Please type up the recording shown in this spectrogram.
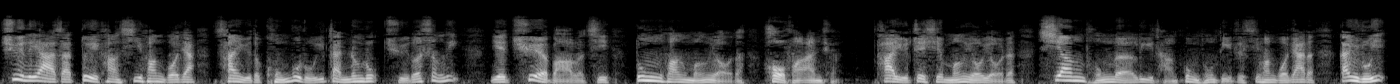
叙利亚在对抗西方国家参与的恐怖主义战争中取得胜利，也确保了其东方盟友的后方安全。他与这些盟友有着相同的立场，共同抵制西方国家的干预主义。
